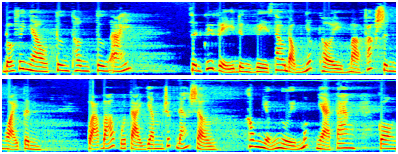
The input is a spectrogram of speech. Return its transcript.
đối với nhau tương thân tương ái. Xin quý vị đừng vì sao động nhất thời mà phát sinh ngoại tình. Quả báo của tài dâm rất đáng sợ, không những người mất nhà tan còn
